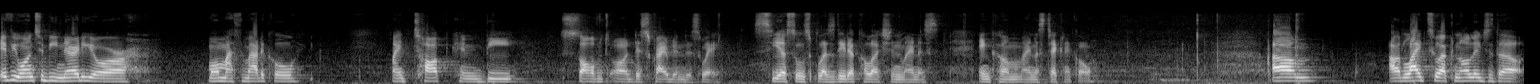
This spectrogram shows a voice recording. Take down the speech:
If you want to be nerdy or more mathematical, my talk can be solved or described in this way. CSOs plus data collection minus income minus technical. Um, I would like to acknowledge the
